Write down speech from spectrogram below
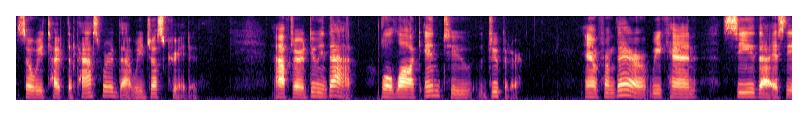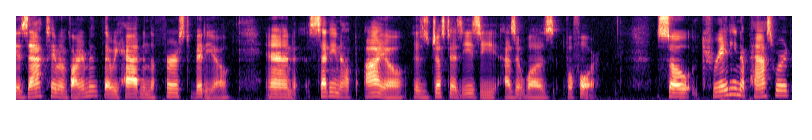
So we type the password that we just created. After doing that, we'll log into Jupyter. And from there, we can see that it's the exact same environment that we had in the first video and setting up IO is just as easy as it was before. So creating a password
